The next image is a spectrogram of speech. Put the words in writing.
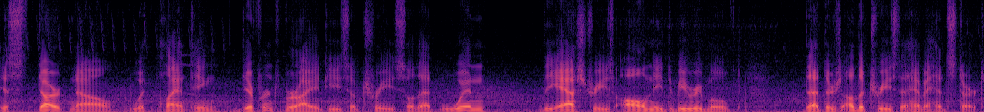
is start now with planting different varieties of trees so that when the ash trees all need to be removed, that there's other trees that have a head start.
